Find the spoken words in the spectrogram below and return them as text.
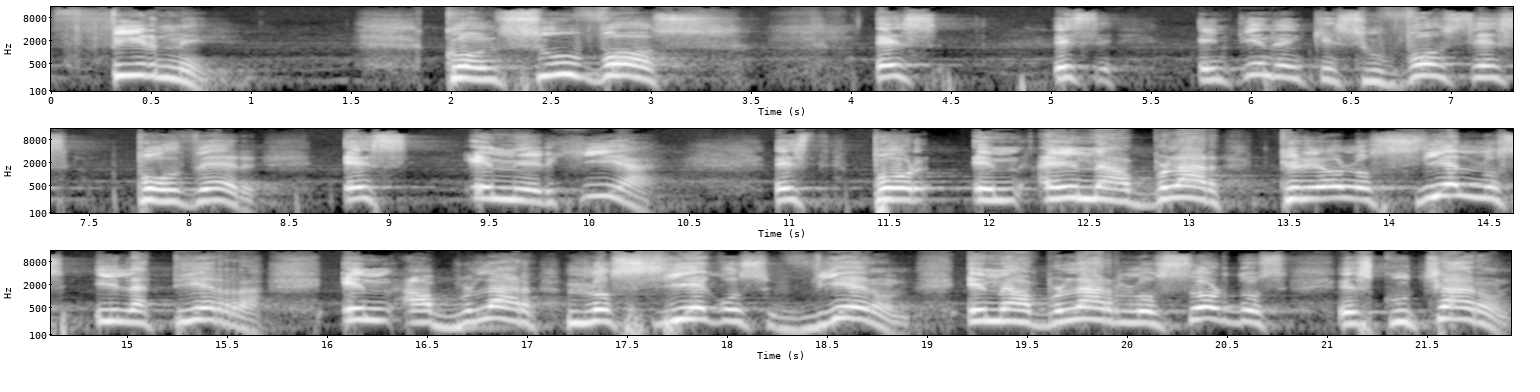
firme. Con su voz es, es entienden que su voz es poder, es energía, es por en, en, hablar creó los cielos y la tierra. En hablar los ciegos vieron. En hablar los sordos escucharon.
